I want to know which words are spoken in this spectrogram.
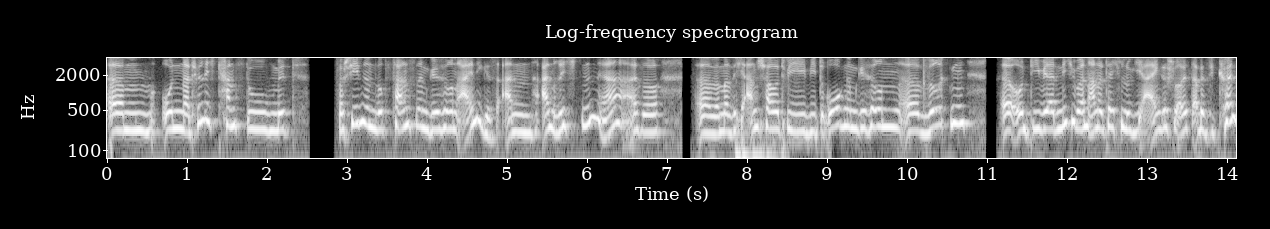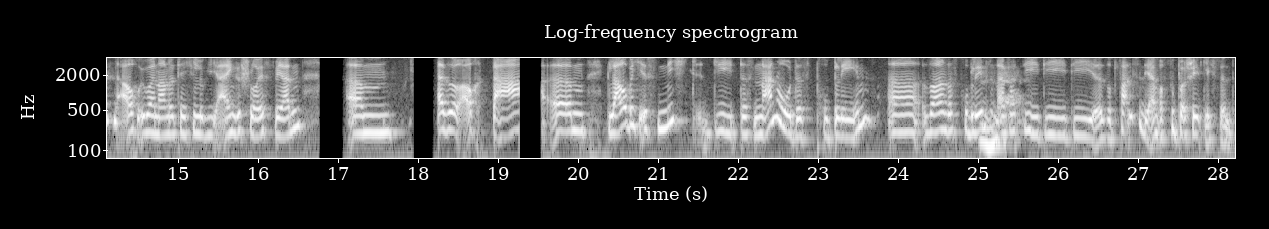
Ähm, und natürlich kannst du mit verschiedenen Substanzen im Gehirn einiges an, anrichten. Ja? Also äh, wenn man sich anschaut, wie, wie Drogen im Gehirn äh, wirken, äh, und die werden nicht über Nanotechnologie eingeschleust, aber sie könnten auch über Nanotechnologie eingeschleust werden. Ähm, also auch da ähm, glaube ich, ist nicht die, das Nano das Problem, äh, sondern das Problem mhm. sind einfach die, die, die Substanzen, die einfach super schädlich sind.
